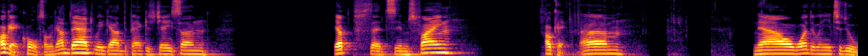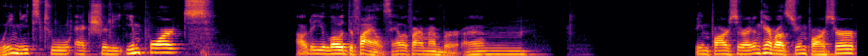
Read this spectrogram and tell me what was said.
Okay cool. So we got that. We got the package json. Yep that seems fine. Okay um now, what do we need to do? We need to actually import. How do you load the files? Hell if I remember. Um, stream parser. I don't care about stream parser.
